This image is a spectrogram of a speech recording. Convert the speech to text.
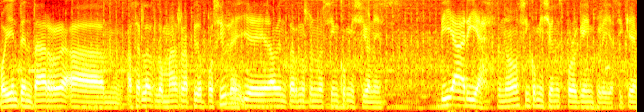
Voy a intentar hacerlas lo más rápido posible y eh, aventarnos unas 5 misiones diarias, ¿no? 5 misiones por gameplay, así que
